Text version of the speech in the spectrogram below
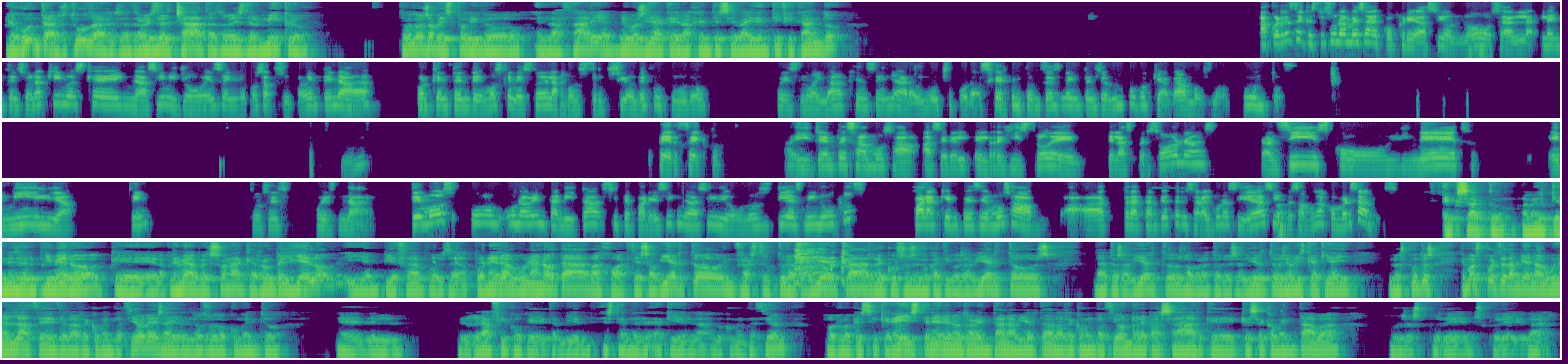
Preguntas, dudas a través del chat, a través del micro. Todos habéis podido enlazar y vemos ya que la gente se va identificando Acuérdense que esto es una mesa de co-creación, ¿no? O sea, la, intención aquí no es que Ignacio ni yo enseñemos absolutamente nada, porque entendemos que en esto de la construcción de futuro, pues no hay nada que enseñar, hay mucho por hacer, entonces la intención un poco que hagamos, ¿no? Juntos. Perfecto. Ahí ya empezamos a hacer el, el registro de, de las personas, Francisco, Linet, Emilia, ¿sí? Entonces, pues nada, demos un, una ventanita, si te parece, Ignacio, de unos 10 minutos para que empecemos a, a, tratar de aterrizar algunas ideas y ah. empezamos a conversarlas. Exacto, a ver quién es el primero, que la primera persona que rompe el hielo y empieza pues a poner alguna nota bajo acceso abierto, infraestructuras abiertas, recursos educativos abiertos, datos abiertos, laboratorios abiertos. Ya veis que aquí hay los puntos. Hemos puesto también algún enlace de las recomendaciones, hay el otro documento eh, del, del gráfico que también está aquí en la documentación. Por lo que si queréis tener en otra ventana abierta la recomendación, repasar qué, se comentaba, pues os puede, os puede ayudar.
